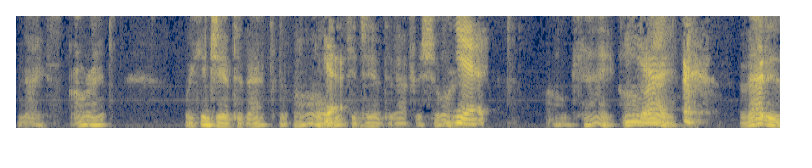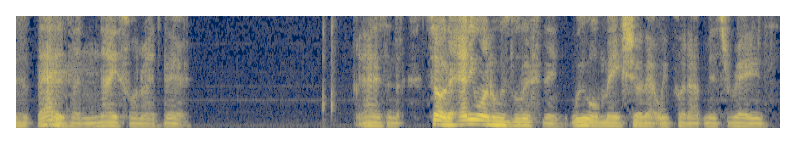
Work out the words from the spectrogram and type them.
Nice. All right. We can jam to that. Oh, yeah. we can jam to that for sure. Yes. Okay. All yeah. right. That is that is a nice one right there. That is a, so to anyone who's listening, we will make sure that we put up Miss Ray's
